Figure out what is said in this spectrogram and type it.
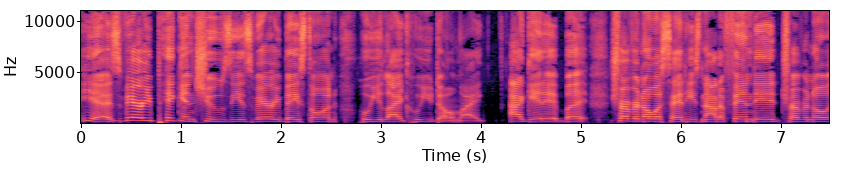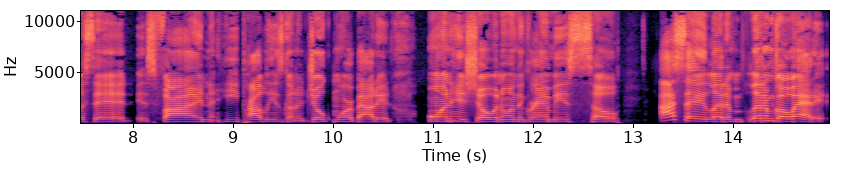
Yeah, it's very pick and choosy. It's very based on who you like, who you don't like. I get it, but Trevor Noah said he's not offended. Trevor Noah said it's fine. He probably is going to joke more about it on his show and on the Grammys. So I say let him let him go at it.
